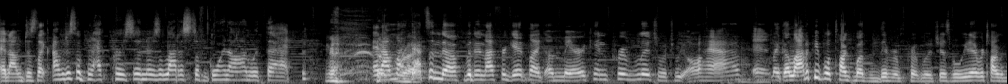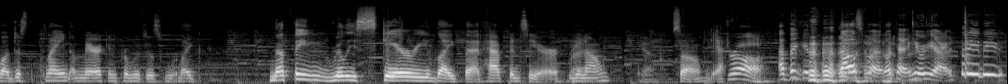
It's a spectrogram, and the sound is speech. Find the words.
And I'm just like, I'm just a black person. There's a lot of stuff going on with that. and I'm like, Right. that's enough. But then I forget like American privilege, which we all have. And like a lot of people talk about the different privileges, but we never talk about just the plain American privileges. Like nothing really scary like that happens here, you know? Yeah. So yeah. Draw. I think it's, that was fun. Okay, here we are. Three,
